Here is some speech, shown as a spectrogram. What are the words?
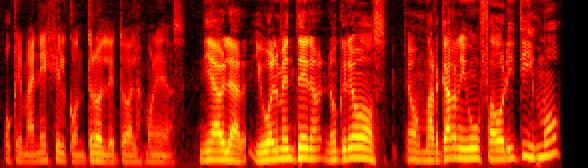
o que maneje el control de todas las monedas. Ni hablar. Igualmente no, queremos marcar ningún favoritismo.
